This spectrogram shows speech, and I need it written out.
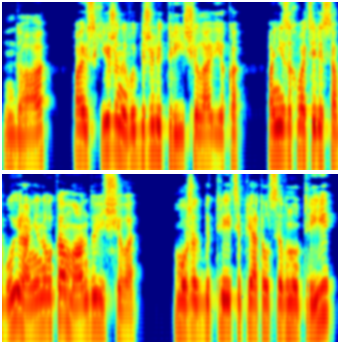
Да, а из хижины выбежали три человека. Они захватили с собой раненого командующего. Может быть, третий прятался внутри?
